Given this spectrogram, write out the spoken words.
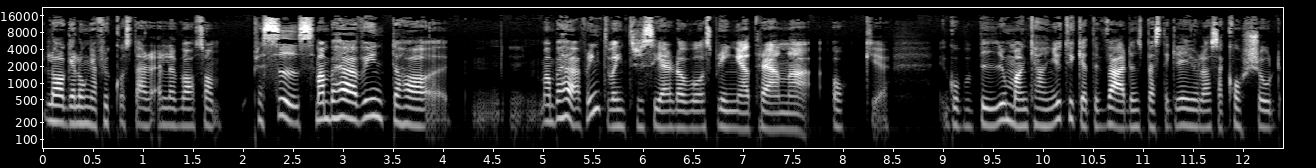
laga långa frukostar eller vad som. Precis. Man behöver ju inte ha Man behöver inte vara intresserad av att springa, träna och eh, gå på bio. Man kan ju tycka att det är världens bästa grej att lösa korsord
